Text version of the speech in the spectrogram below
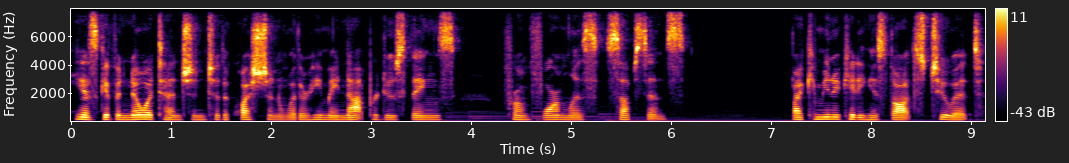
He has given no attention to the question whether he may not produce things from formless substance by communicating his thoughts to it.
